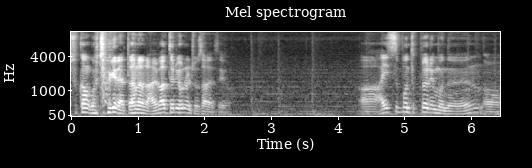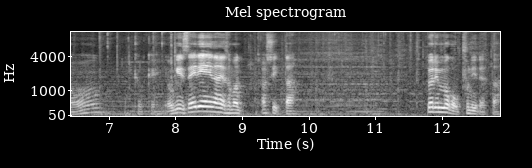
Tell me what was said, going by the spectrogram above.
깊숙한 골짜기에 나타나는 알바트리온을 조사하세요. 아아 아이스본 특별 임무는 어 오케이 오케이. 여기 세리에나에서만 할 수 있다. 특별 임무가 오픈이 됐다.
